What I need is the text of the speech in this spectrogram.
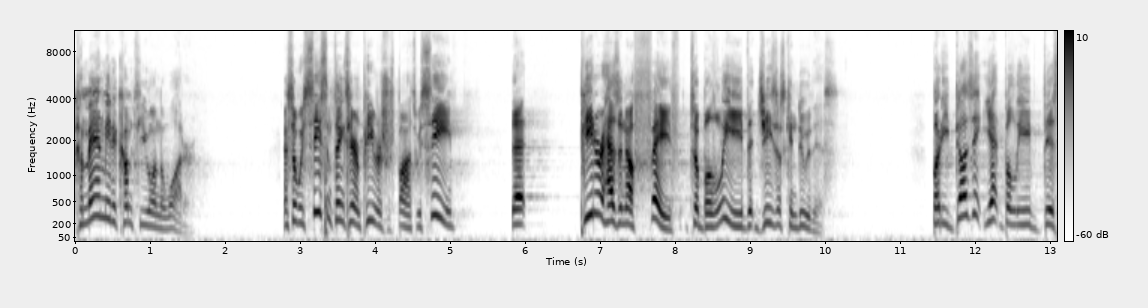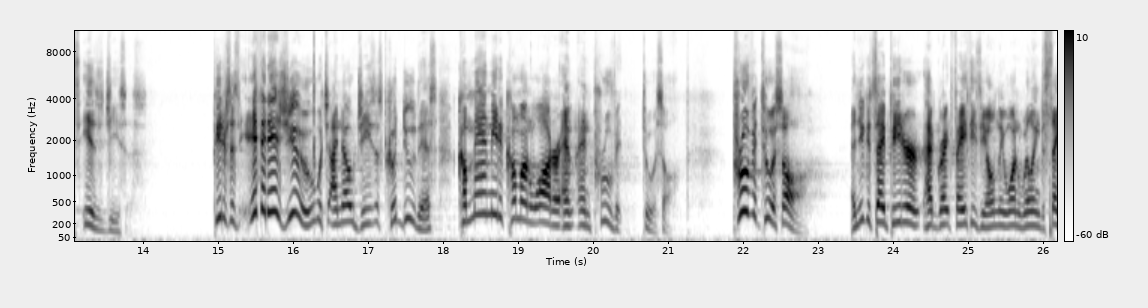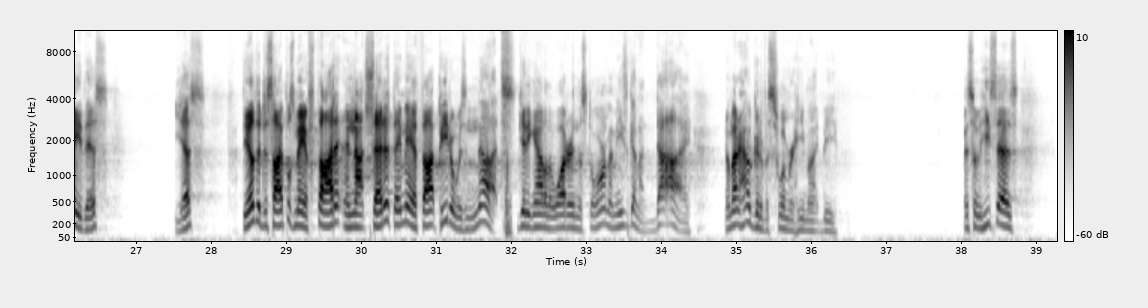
command me to come to you on the water. And so we see some things here in Peter's response. We see that Peter has enough faith to believe that Jesus can do this. But he doesn't yet believe this is Jesus. Peter says, If it is you, which I know Jesus could do this, command me to come on water and, and prove it to us all. Prove it to us all. And you could say Peter had great faith. He's the only one willing to say this. Yes. The other disciples may have thought it and not said it. They may have thought Peter was nuts getting out of the water in the storm. I mean, he's going to die, no matter how good of a swimmer he might be. And so he says,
